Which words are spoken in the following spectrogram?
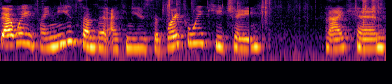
That way, if I need something, I can use the breakaway keychain and I can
